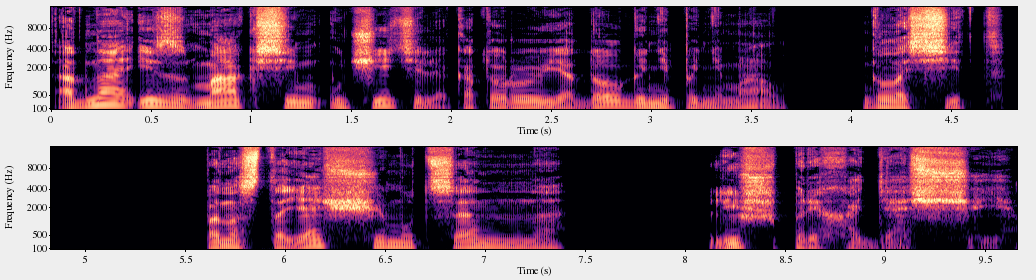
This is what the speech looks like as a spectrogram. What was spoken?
Одна из максим учителя, которую я долго не понимал, гласит «По-настоящему ценно лишь приходящее».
